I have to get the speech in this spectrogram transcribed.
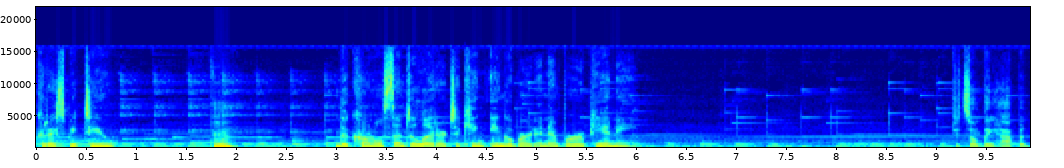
could I speak to you? Hmm? The Colonel sent a letter to King Ingobert and Emperor Peony. Did something happen?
